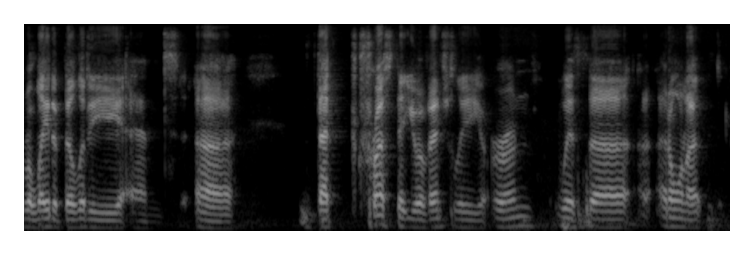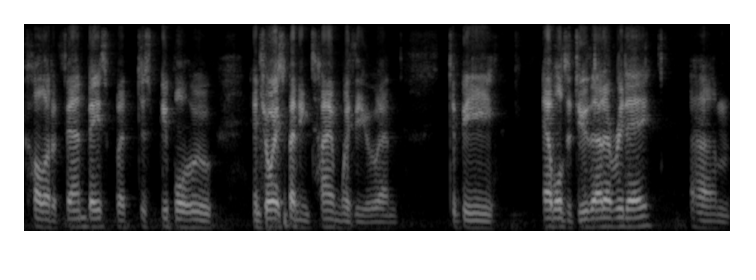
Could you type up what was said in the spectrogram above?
relatability and uh, that trust that you eventually earn with uh, I don't want to call it a fan base, but just people who enjoy spending time with you, and to be able to do that every day um,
